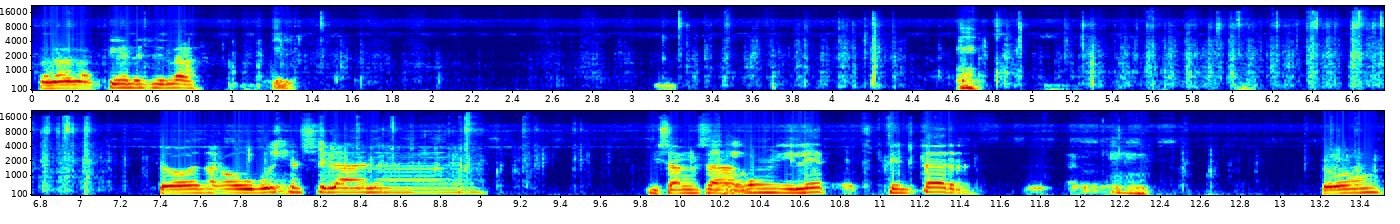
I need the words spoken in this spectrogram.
malalaki na sila. So, nakaubos na sila ng isang sakong ilit, splinter. So,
